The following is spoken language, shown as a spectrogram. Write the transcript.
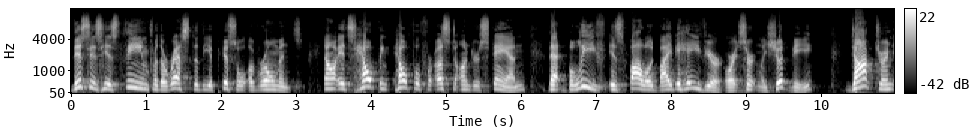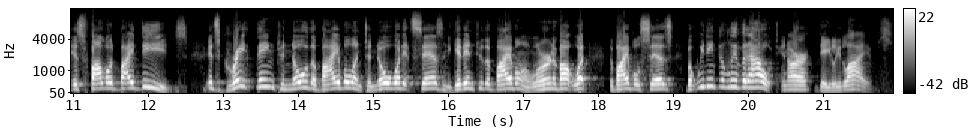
This is his theme for the rest of the epistle of Romans. Now, it's helping, helpful for us to understand that belief is followed by behavior, or it certainly should be. Doctrine is followed by deeds. It's a great thing to know the Bible and to know what it says and to get into the Bible and learn about what the Bible says, but we need to live it out in our daily lives.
